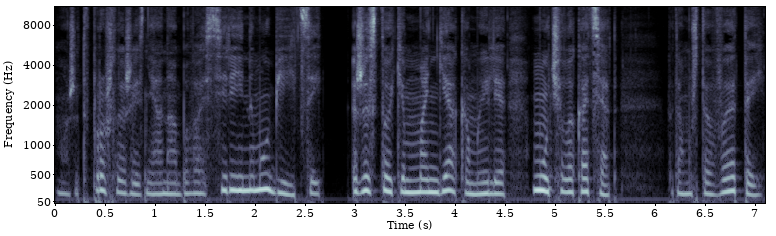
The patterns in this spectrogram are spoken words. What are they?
Может, в прошлой жизни она была серийным убийцей, жестоким маньяком или мучила котят? Потому что в этой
